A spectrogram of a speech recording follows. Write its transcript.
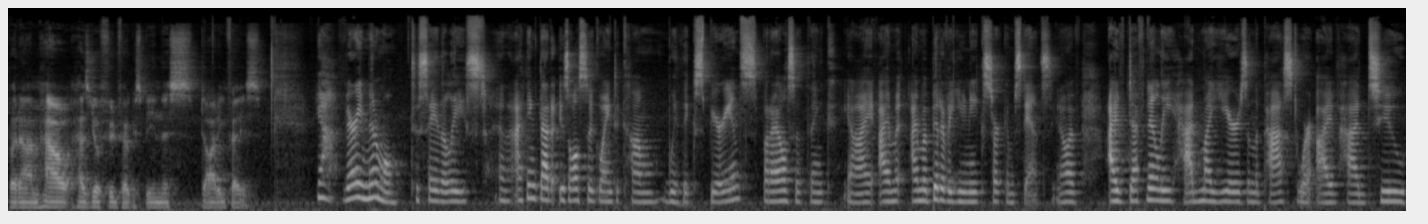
But um, how has your food focus been this dieting phase? Yeah, very minimal to say the least. And I think that is also going to come with experience. But I also think, you know, I, I'm I'm a bit of a unique circumstance. You know, I've I've definitely had my years in the past where I've had to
